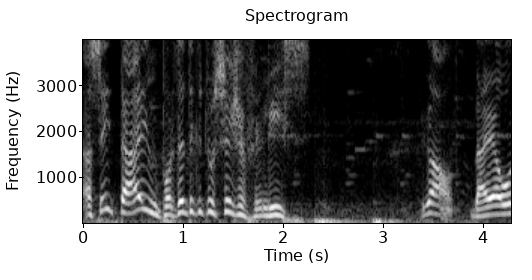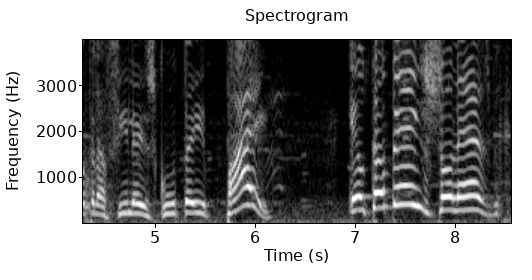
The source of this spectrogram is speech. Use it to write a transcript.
aceitar. E o importante é que tu seja feliz. Legal. Daí a outra filha escuta e, pai, eu também sou lésbica.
